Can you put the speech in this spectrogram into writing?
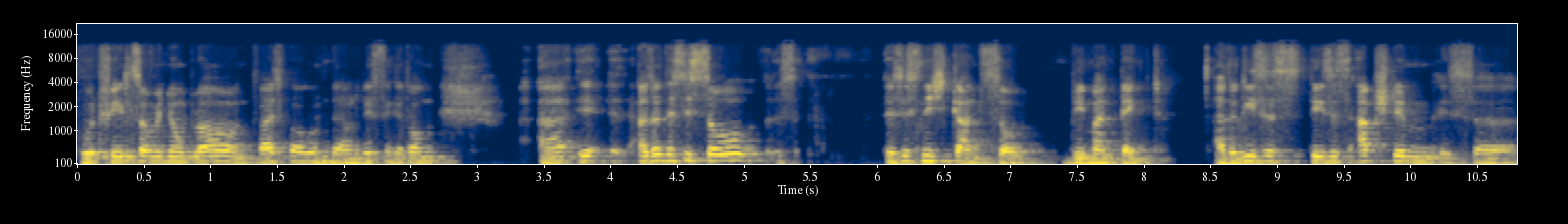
gut viel Sauvignon Blanc und Weißburgunder und Riesling getrunken. Äh, also das ist so, es, es, ist nicht ganz so, wie man denkt. Also mhm. dieses, dieses Abstimmen ist, äh,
